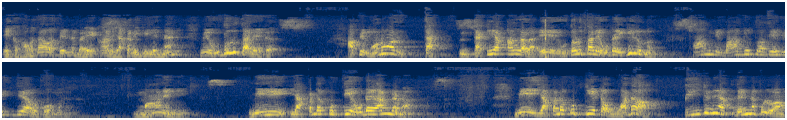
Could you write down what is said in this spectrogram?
ඒක කවදාවත් වෙන්න බෑ ඒ කාලේ යකඩ ඉගිල්ලෙන්නේ නැහැ මේ උදුළු තලයට අපි මොනවද තැටියක් අල්ලලා ඒ උදුළු තලයේ උඩ ඉගිල්ලුනොත් ස්වාමීනි භාග්‍යතුන් වහන්සේ විද්‍යාව කොහමද මානෙනි මේ යකඩ කුට්ටිය උඩ යන්න නම් මේ යකඩ කුට්ටියට වඩා පීඩනයක් දෙන්න පුළුවන්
